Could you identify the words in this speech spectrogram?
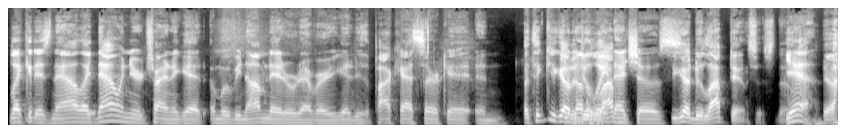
like it is now. Like now, when you're trying to get a movie nominated or whatever, you got to do the podcast circuit and I think you got to do late lap. night shows. You got to do lap dances. Now. yeah, Yeah.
